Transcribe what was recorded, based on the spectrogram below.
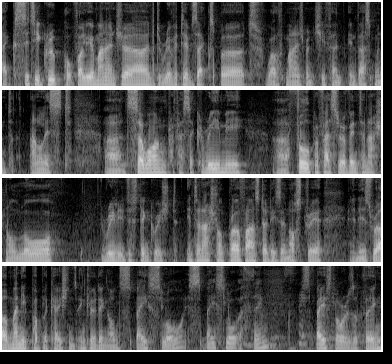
ex-Citigroup portfolio manager, derivatives expert, wealth management chief investment analyst, uh, and so on. Professor Karimi, uh, full professor of international law, really distinguished international profile, studies in Austria and Israel, many publications, including on space law. Is space law a thing? Space, space law is a thing.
